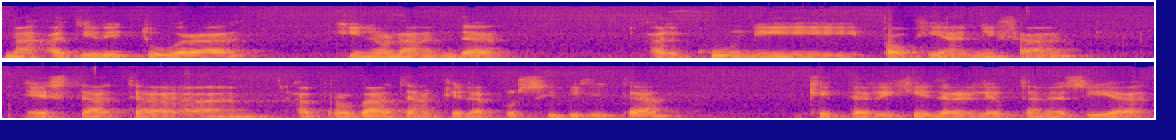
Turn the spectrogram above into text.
ma addirittura in Olanda alcuni pochi anni fa è stata um, approvata anche la possibilità che per richiedere l'eutanasia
